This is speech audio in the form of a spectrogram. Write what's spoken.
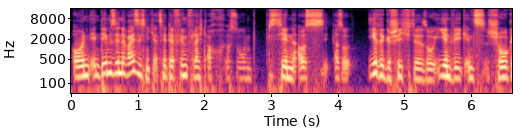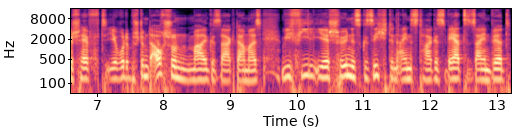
Und in dem Sinne weiß ich nicht, erzählt der Film vielleicht auch so ein bisschen aus, also ihre Geschichte, so ihren Weg ins Showgeschäft. Ihr wurde bestimmt auch schon mal gesagt damals, wie viel ihr schönes Gesicht in eines Tages wert sein wird,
